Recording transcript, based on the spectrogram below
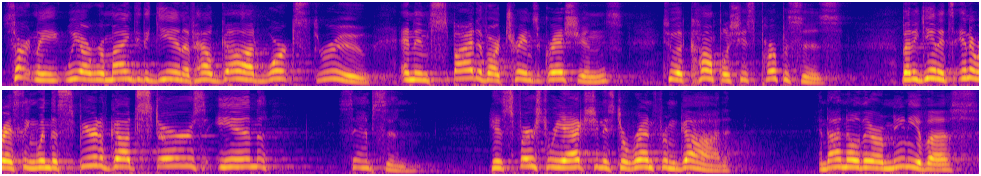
Certainly, we are reminded again of how God works through and in spite of our transgressions to accomplish his purposes. But again, it's interesting when the Spirit of God stirs in Samson. His first reaction is to run from God. And I know there are many of us,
